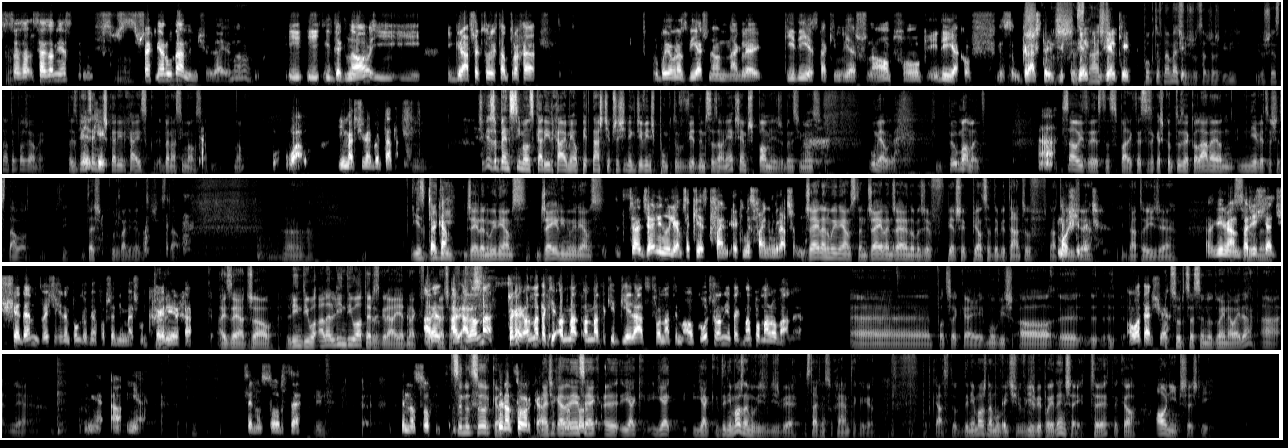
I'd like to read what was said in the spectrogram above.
sezon, jest z wszechmiar udany, mi się wydaje. No. No, I, i, i Degno, i, i, i gracze, których tam trochę próbują rozwijać, no nagle Gidi jest takim, wiesz, no, fu, Gidi jako gracz tej wielkiej, 16 wielkiej punktów na mecz już rzuca Josh Giddy. Już jest na tym poziomie. To jest więcej Wielki- niż career high Bena Simonsa. No. wow. I Marcina Gortata. Czy wiesz, że Ben Simmons career high miał 15,9 punktów w jednym sezonie? Chciałem przypomnieć, że Ben Simmons umiał grać. Był moment. Niesamowity jest ten sparek. To jest jakaś kontuzja kolana i on nie wie, co się stało. Też, kurwa, nie wiemy, co się stało. Jest. Giddy, Jalen Williams, Jalen Williams, Jalen Williams, jaki jest fajny, jakim jest fajnym graczem. Jalen Williams, ten Jalen, Jalen to będzie w pierwszej piątce debiutantów. Na to Musi idzie. być. Na to idzie. Williams Absolutnie. 27, 27 punktów miał w poprzednim meczu. Tak. Career high. Isaiah Joe, Lindy, ale Lindy Waters gra jednak w tych Ale, meczach. ale, ale on ma, czekaj, on ma, takie, on, ma, on ma takie bielactwo na tym oku, czy on je tak ma pomalowane? Eee, poczekaj, mówisz o, y, y, O Watersie. o córce synu Dwayna Wade'a? A, nie. Nie, o, nie. Synu córce. Synu, su, Synu córka. synu córka. Najciekawiej Synu jest, jak, y, jak, jak, jak, gdy nie można mówić w liczbie, ostatnio słuchałem takiego podcastu, gdy nie można mówić w liczbie pojedynczej, ty, tylko oni przyszli.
